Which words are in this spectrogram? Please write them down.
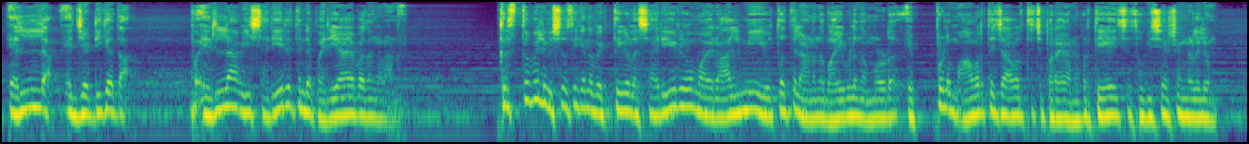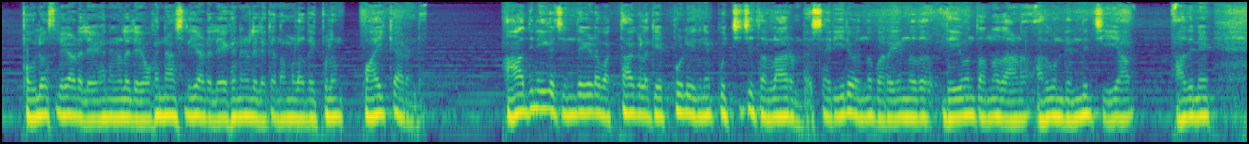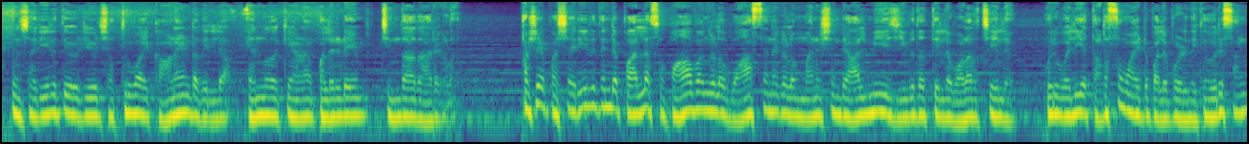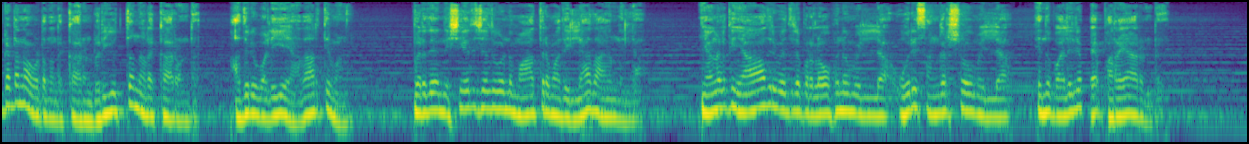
എല്ലാ ജഡികത എല്ലാം ഈ ശരീരത്തിന്റെ പര്യായപദങ്ങളാണ്. ക്രിസ്തുവിൽ വിശ്വസിക്കുന്ന വ്യക്തികൾ ശരീരവുമായ ഒരു ആത്മീയ യുദ്ധത്തിലാണെന്ന് ബൈബിൾ നമ്മളോട് എപ്പോഴും ആവർത്തിച്ച് ആവർത്തിച്ച് പറയാണ്. പ്രത്യേകിച്ച് സുവിശേഷങ്ങളിലും പൗലോശ്രീയുടെ ലേഖനങ്ങളിൽ യോഹന്നാശ്രീയുടെ ലേഖനങ്ങളിലൊക്കെ നമ്മളത് എപ്പോഴും വായിക്കാറുണ്ട്. ആധുനിക ചിന്തയുടെ വക്താക്കളൊക്കെ എപ്പോഴും ഇതിനെ പുച്ഛിച്ച് തള്ളാറുണ്ട്. ശരീരം എന്ന് പറയുന്നത് ദൈവം തന്നതാണ്. അതുകൊണ്ട് എന്തും ചെയ്യാം. അതിനെ ശരീരത്തെ ഒരു ശത്രുവായി കാണേണ്ടതില്ല എന്നതൊക്കെയാണ് പലരുടെയും ചിന്താധാരകൾ പക്ഷേ ശരീരത്തിന്റെ പല സ്വഭാവങ്ങളും വാസനകളും മനുഷ്യന്റെ ആത്മീയ ജീവിതത്തിലെ വളർച്ചയിൽ ഒരു വലിയ തടസ്സമായിട്ട് പലപ്പോഴും നിൽക്കുന്നത് ഒരു സംഘടന അവിടെ നടക്കാറുണ്ട് ഒരു യുദ്ധം നടക്കാറുണ്ട്. അതൊരു വലിയ യാഥാർത്ഥ്യമാണ്. വെറുതെ നിഷേധിച്ചതുകൊണ്ട് മാത്രം അതില്ലാതാകുന്നില്ല ഞങ്ങൾക്ക് യാതൊരു വിധത്തിലെ പ്രലോഭനവുമില്ല ഒരു സംഘർഷവുമില്ല എന്ന് പലരും പറയാറുണ്ട്.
